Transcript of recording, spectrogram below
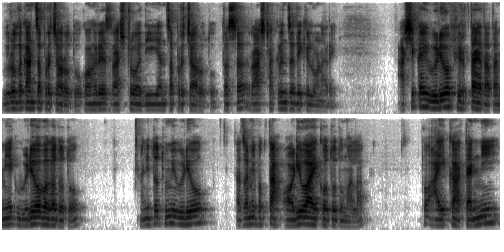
विरोधकांचा प्रचार होतो. काँग्रेस राष्ट्रवादी यांचा प्रचार होतो. तसं राज ठाकरेंचं देखील होणार आहे. असे काही व्हिडिओ फिरतायत. आता मी एक व्हिडिओ बघत होतो. आणि तो तुम्ही व्हिडिओ त्याचा मी फक्त ऑडिओ ऐकवतो तुम्हाला. तो ऐका. त्यांनी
